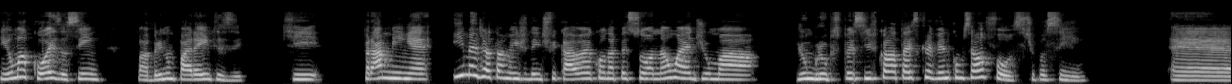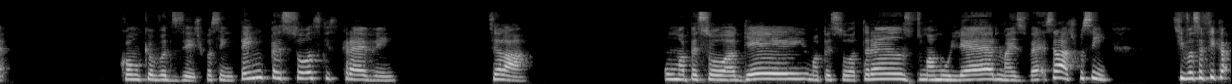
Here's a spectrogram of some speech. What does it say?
E uma coisa, assim, abrindo um parêntese, que para mim é imediatamente identificável é quando a pessoa não é de uma de um grupo específico, ela está escrevendo como se ela fosse, tipo assim, é... como que eu vou dizer? Tipo assim, tem pessoas que escrevem, sei lá, uma pessoa gay, uma pessoa trans, uma mulher mais velha, sei lá, tipo assim, que você fica.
